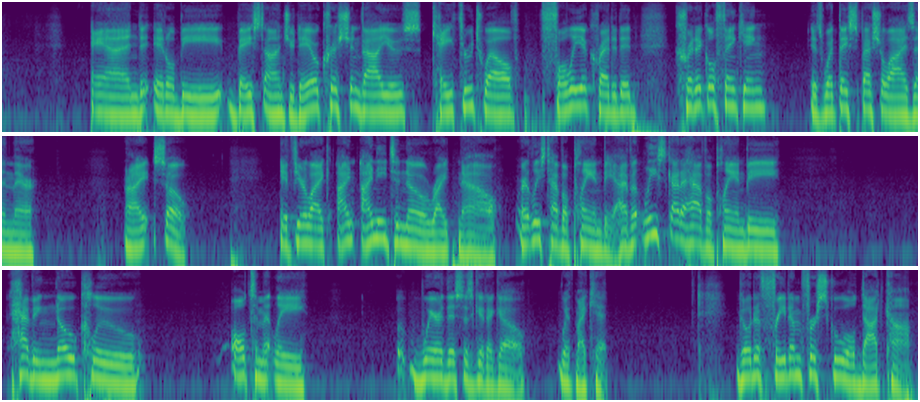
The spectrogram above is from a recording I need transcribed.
and it'll be based on Judeo Christian values, K through 12, fully accredited. Critical thinking is what they specialize in there. All right. So if you're like, I, I need to know right now, or at least have a plan B, I've at least got to have a plan B, having no clue ultimately where this is going to go with my kid go to freedomforschool.com.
